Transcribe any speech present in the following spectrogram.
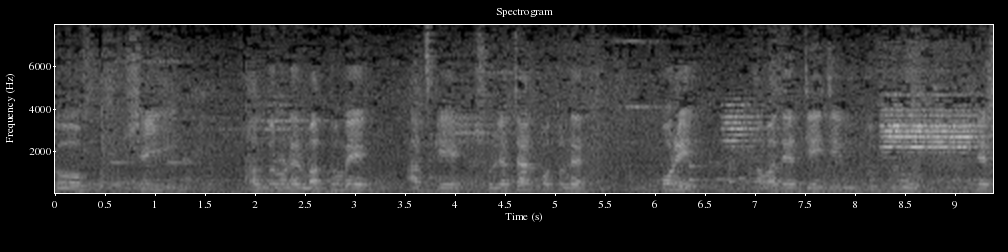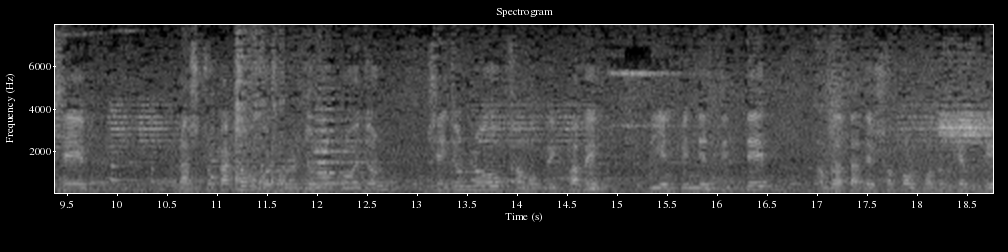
তো সেই আন্দোলনের মাধ্যমে আজকে স্বৈরাচার পতনের পরে আমাদের যেই যেই উদ্যোগগুলো দেশে রাষ্ট্র কাঠামো গঠনের জন্য প্রয়োজন, সেই জন্য সামগ্রিকভাবে বিএনপির নেতৃত্বে আমরা তাদের সকল পদক্ষেপকে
